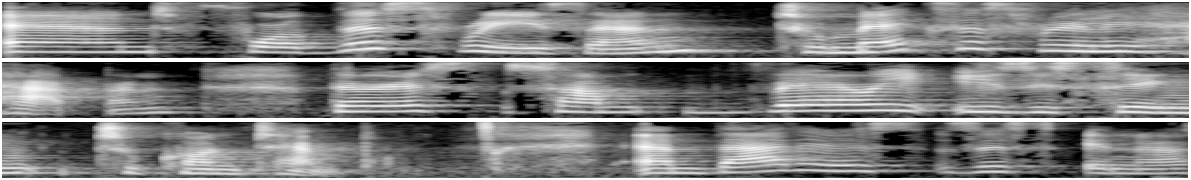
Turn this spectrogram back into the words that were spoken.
And for this reason, to make this really happen, there is some very easy thing to contemplate. And that is this inner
